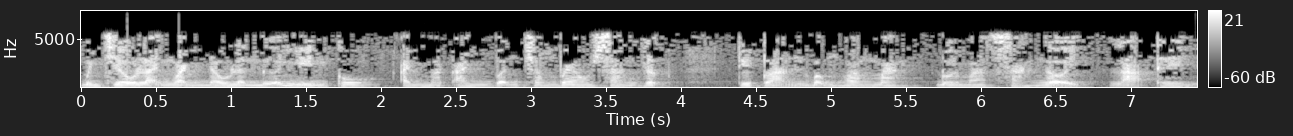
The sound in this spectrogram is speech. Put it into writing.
Bình Chiều lại ngoảnh đầu lần nữa nhìn cô, ánh mắt anh vẫn trong veo sáng rực. Tuyết Toàn bỗng hoang mang, đôi mắt sáng ngời, lạ thế.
